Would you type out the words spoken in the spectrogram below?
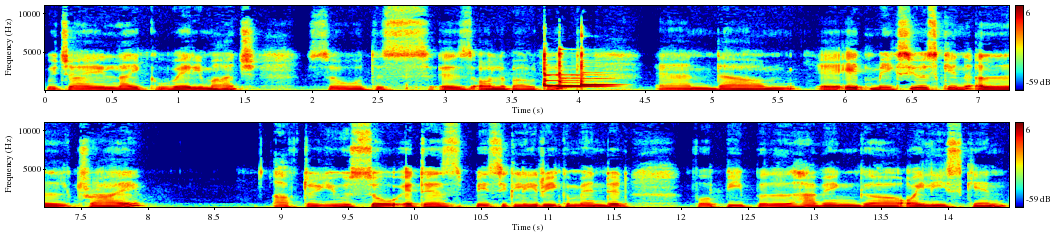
which I like very much. So this is all about it. And um, it makes your skin a little dry after use so it is basically recommended for people having uh, oily skin.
